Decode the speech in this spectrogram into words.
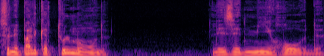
ce n'est pas le cas de tout le monde. Les ennemis rôdent.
